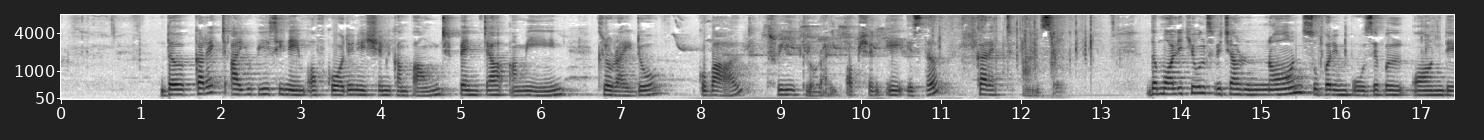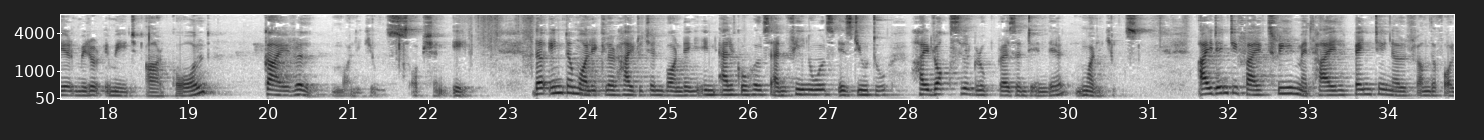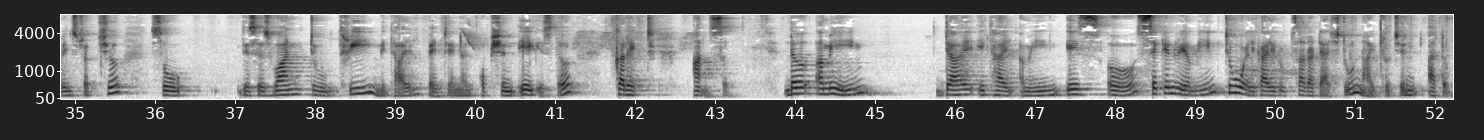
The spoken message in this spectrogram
The correct IUPAC name of coordination compound pentamine chlorido cobalt 3 chloride. Option A is the correct answer. The molecules which are non-superimposable on their mirror image are called chiral molecules. Option A. The intermolecular hydrogen bonding in alcohols and phenols is due to hydroxyl group present in their molecules. Identify 3-methyl pentanol from the following structure. So this is 1, 2, 3 methyl pentanol. Option A is the correct answer. The amine diethylamine is a secondary amine. Two alkyl groups are attached to nitrogen atom.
